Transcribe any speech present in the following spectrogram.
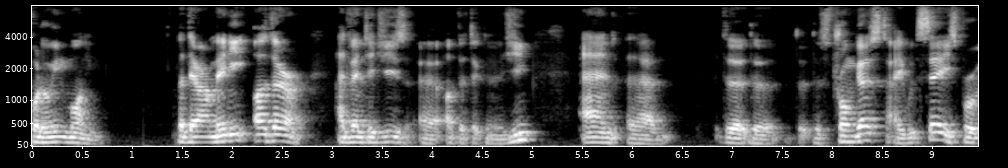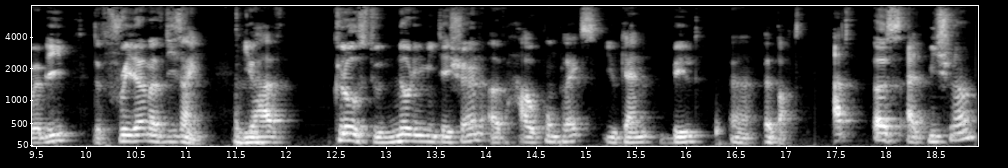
following morning. But there are many other advantages of the technology and uh, the, the, the, strongest, I would say, is probably the freedom of design. Mm-hmm. You have close to no limitation of how complex you can build uh, a part. At us at Michelin,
